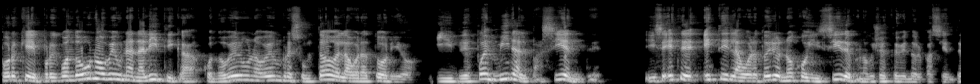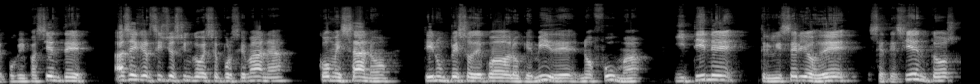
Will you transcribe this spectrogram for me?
¿Por qué? Porque cuando uno ve una analítica, cuando uno ve un resultado del laboratorio y después mira al paciente y dice, este, este laboratorio no coincide con lo que yo estoy viendo del paciente, porque el paciente hace ejercicio cinco veces por semana, come sano, tiene un peso adecuado a lo que mide, no fuma y tiene triglicéridos de 700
